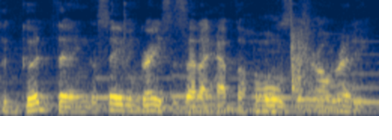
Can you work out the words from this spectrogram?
The good thing, the saving grace, is that I have the holes there already.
